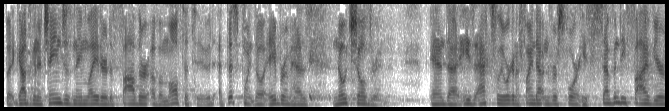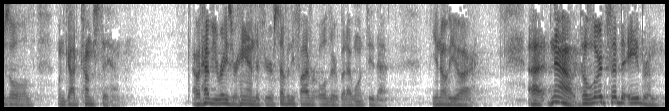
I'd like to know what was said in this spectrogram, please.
but God's going to change his name later to father of a multitude. At this point, though, Abram has no children. And uh, he's actually, we're going to find out in verse 4, he's 75 years old when God comes to him. I would have you raise your hand if you're 75 or older, but I won't do that. You know who you are. Uh, now, the Lord said to Abram,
